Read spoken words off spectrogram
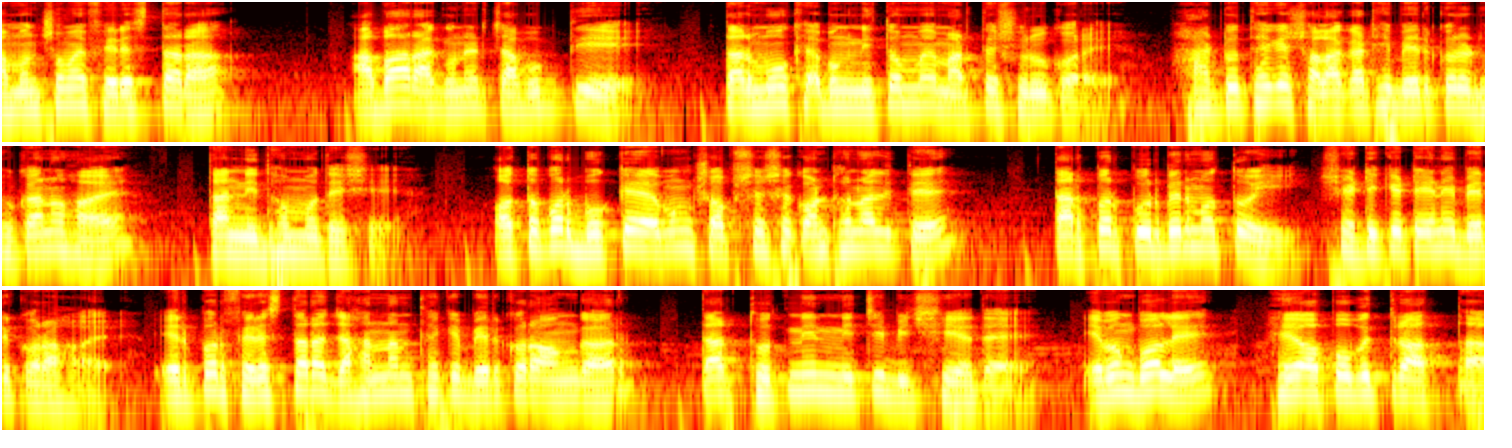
এমন সময় ফেরেস্তারা আবার আগুনের চাবুক দিয়ে তার মুখ এবং নিতম্বয় মারতে শুরু করে। হাঁটু থেকে শলাকাঠি বের করে ঢুকানো হয় তার নিধম্য দেশে। অতপর বুকে এবং সবশেষে কণ্ঠনালীতে, তারপর পূর্বের মতোই সেটিকে টেনে বের করা হয়। এরপর ফেরেস্তারা জাহান্নাম থেকে বের করা অঙ্গার তার থুতনির নিচে বিছিয়ে দেয় এবং বলে, হে অপবিত্র আত্মা,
